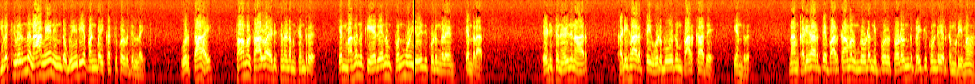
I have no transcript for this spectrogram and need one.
இவற்றிலிருந்து நாம் ஏன் இந்த உயரிய பண்பை கற்றுக்கொள்வதில்லை? ஒரு தாய் தாமஸ் ஆல்வா எடிசனிடம் சென்று என் மகனுக்கு ஏதேனும் பொன்மொழி எழுதி கொடுங்களேன் என்றார். எடிசன் எழுதினார் கடிகாரத்தை ஒருபோதும் பார்க்காதே என்று. நான் கடிகாரத்தை பார்க்காமல் உங்களுடன் இப்போது தொடர்ந்து பேசிக் கொண்டே இருக்க முடியுமா?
